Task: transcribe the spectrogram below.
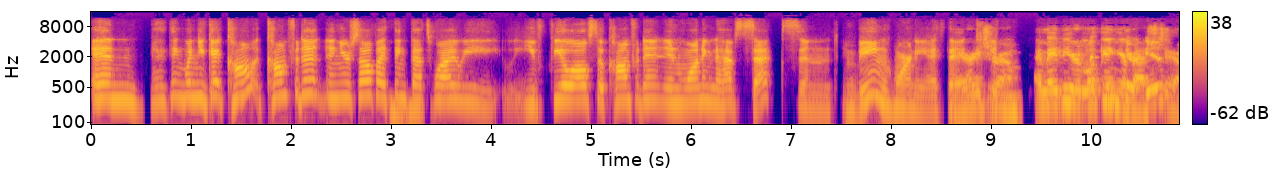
and I think when you get com- confident in yourself, I think mm-hmm. that's why we you feel also confident in wanting to have sex and, and being horny. I think very true. And maybe you're looking your best is, too.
